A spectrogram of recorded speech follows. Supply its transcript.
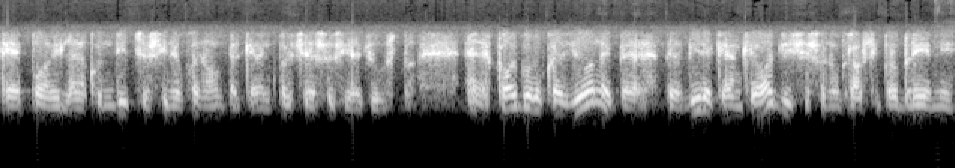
che è poi la condizione sine qua non perché il processo sia giusto. Eh, colgo l'occasione per, per, dire che anche oggi ci sono grossi problemi.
